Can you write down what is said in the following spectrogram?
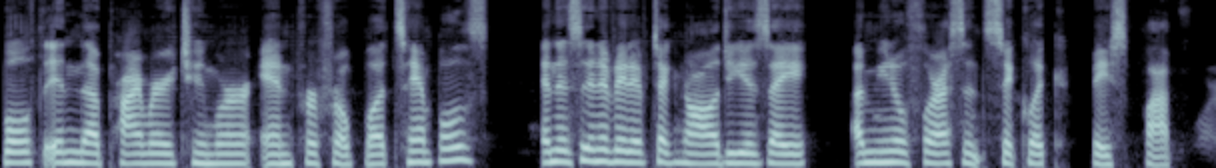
both in the primary tumor and peripheral blood samples. And this innovative technology is a immunofluorescent cyclic based platform.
